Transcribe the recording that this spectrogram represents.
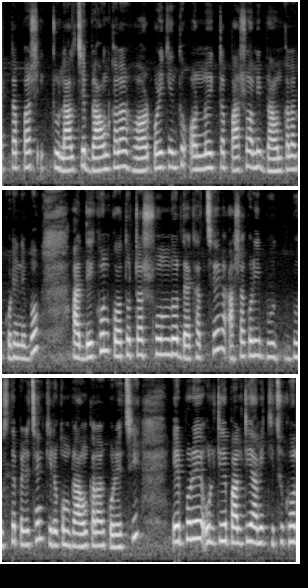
একটা পাশ একটু লালচে ব্রাউন কালার হওয়ার পরে কিন্তু অন্য একটা পাশও আমি ব্রাউন কালার করে নেব। আর দেখুন কতটা সুন্দর দেখাচ্ছে। আশা করি বুঝতে পেরেছেন কীরকম ব্রাউন কালার করেছি। এরপরে উল্টিয়ে পাল্টিয়ে আমি কিছুক্ষণ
